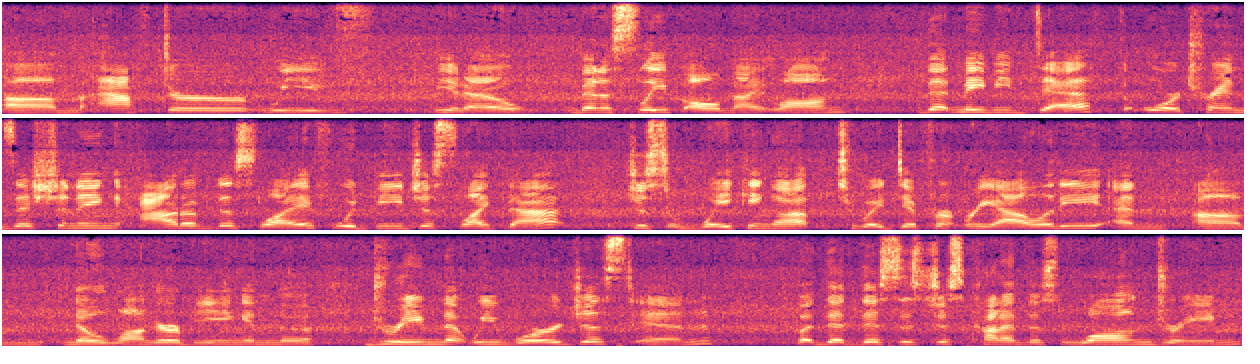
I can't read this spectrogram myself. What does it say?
um, after we've, you know, been asleep all night long. That maybe death or transitioning out of this life would be just like that just waking up to a different reality and um, no longer being in the dream that we were just in, but that this is just kind of this long dream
